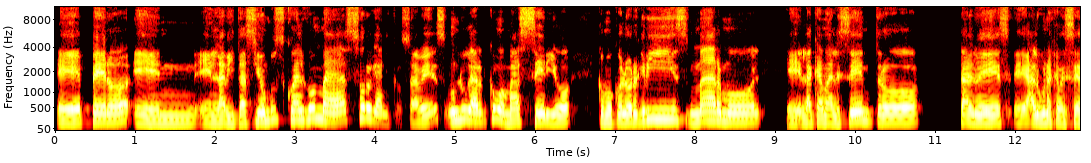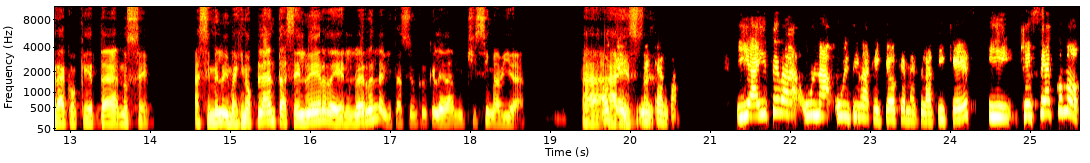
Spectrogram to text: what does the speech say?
Eh, pero en, en, la habitación busco algo más orgánico, ¿sabes? Un lugar como más serio, como color gris, mármol, eh, la cama al centro, tal vez eh, alguna cabecera coqueta, no sé. Así me lo imagino. Plantas, el verde, el verde en la habitación creo que le da muchísima vida. A, ok, me encanta. Y ahí te va una última que quiero que me platiques y que sea como,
